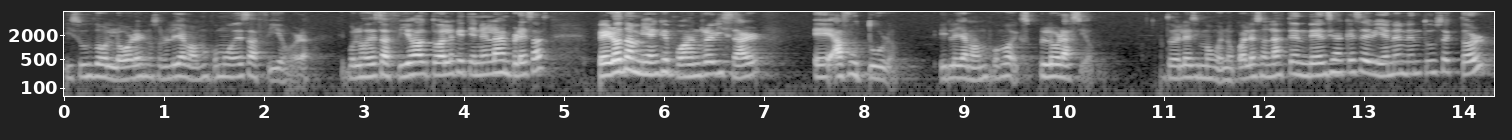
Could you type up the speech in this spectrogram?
y sus dolores, nosotros le llamamos como desafíos, ¿verdad? Tipo los desafíos actuales que tienen las empresas, pero también que puedan revisar eh, a futuro y le llamamos como exploración. Entonces le decimos, bueno, ¿cuáles son las tendencias que se vienen en tu sector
